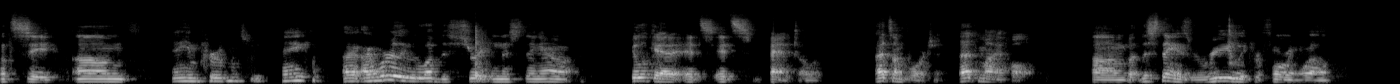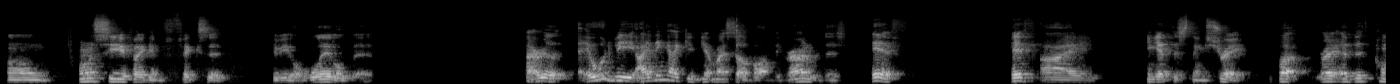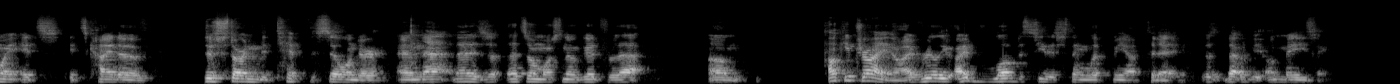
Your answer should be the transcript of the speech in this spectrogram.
Let's see. Um, any improvements we can make? I, I really would love to straighten this thing out. If you look at it, it's it's bent a little. That's unfortunate. That's my fault. Um, but this thing is really performing well. Um, I want to see if I can fix it maybe a little bit. Not really. It would be. I think I could get myself off the ground with this if if I can get this thing straight. But right at this point, it's it's kind of just starting to tip the cylinder, and that that is that's almost no good for that. Um, I'll keep trying. I really, I'd love to see this thing lift me up today. This, that would be amazing.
